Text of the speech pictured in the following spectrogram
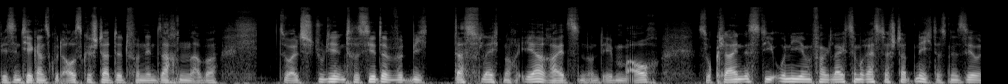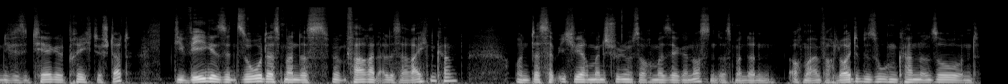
wir sind hier ganz gut ausgestattet von den Sachen, aber so als Studieninteressierter würde mich das vielleicht noch eher reizen und eben auch so klein ist die Uni im Vergleich zum Rest der Stadt nicht. Das ist eine sehr universitär geprägte Stadt. Die Wege sind so, dass man das mit dem Fahrrad alles erreichen kann. Und das habe ich während meines Studiums auch immer sehr genossen, dass man dann auch mal einfach Leute besuchen kann und so und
